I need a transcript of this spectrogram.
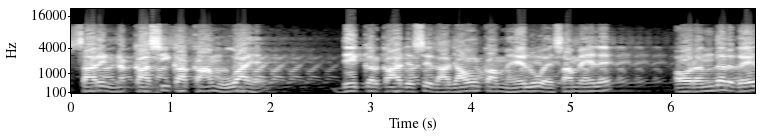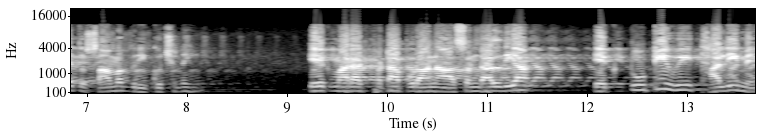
सारे नक्काशी का काम हुआ है। देखकर कहा, जैसे राजाओं का महल हो, ऐसा महल है, और अंदर गए तो सामग्री कुछ नहीं। एक महाराज फटा पुराना आसन डाल दिया, एक टूटी हुई थाली में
